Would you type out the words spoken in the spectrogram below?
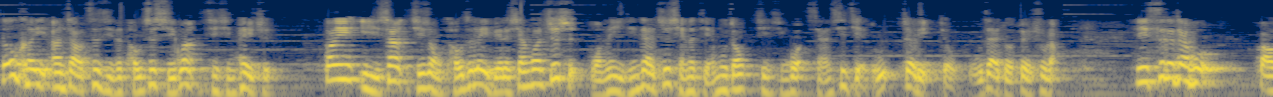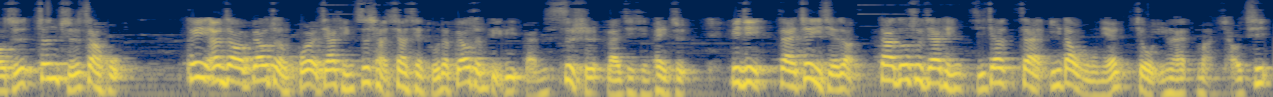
都可以按照自己的投资习惯进行配置。关于以上几种投资类别的相关知识，我们已经在之前的节目中进行过详细解读，这里就不再做赘述了。第四个账户，保值增值账户，可以按照标准普尔家庭资产象限图的标准比例百分之四十来进行配置。毕竟在这一阶段，大多数家庭即将在一到五年就迎来满潮期，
